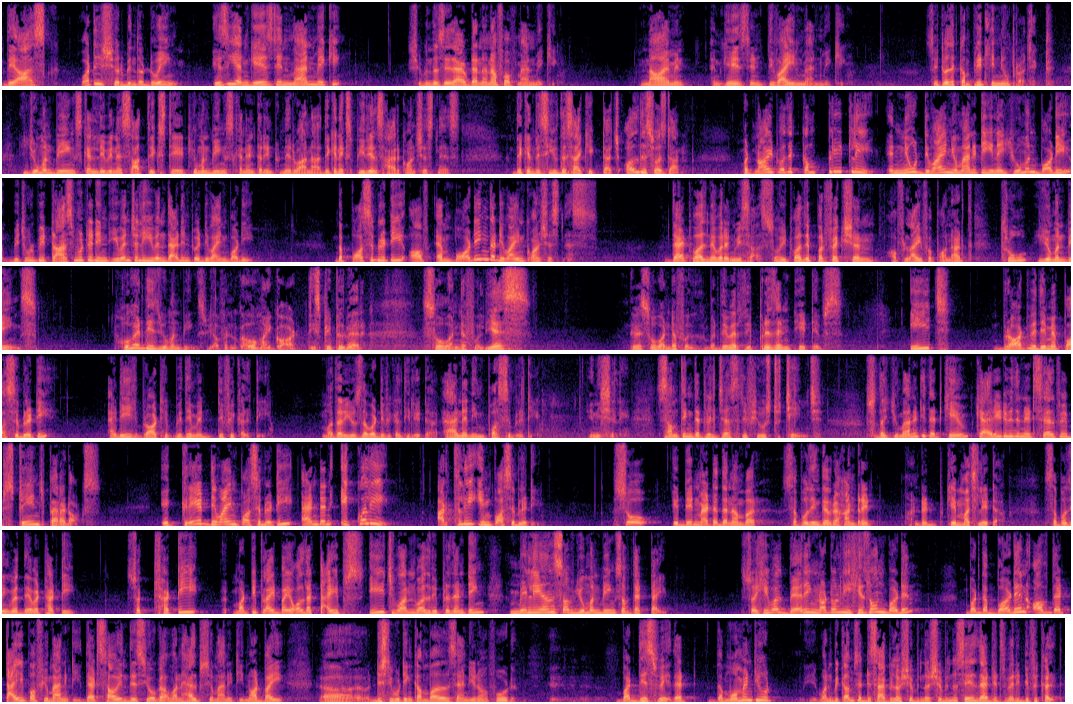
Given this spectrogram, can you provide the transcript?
they ask, What is Sri Aurobindo doing? Is he engaged in man making? Sri Aurobindo says, I have done enough of man making. Now I am in, engaged in divine man making. So it was a completely new project. Human beings can live in a sattvic state, human beings can enter into nirvana, they can experience higher consciousness, they can receive the psychic touch. All this was done. But now it was a completely a new divine humanity in a human body, which will be transmuted in eventually even that into a divine body. The possibility of embodying the divine consciousness. That was never envisaged. So it was a perfection of life upon earth through human beings. Who were these human beings? We often look, oh my God, these people were so wonderful. Yes, they were so wonderful, but they were representatives each brought with him a possibility and each brought with him a difficulty. Mother used the word difficulty later and an impossibility initially. Something that will just refuse to change. So the humanity that came carried within itself a strange paradox. A great divine possibility and an equally earthly impossibility. So it didn't matter the number. Supposing there were 100, 100 came much later supposing where there were 30 so 30 multiplied by all the types each one was representing millions of human beings of that type. So he was bearing not only his own burden but the burden of that type of humanity. That's how in this yoga one helps humanity not by uh, distributing kambals and you know food. But this way that the moment you one becomes a disciple of Sri Aurobindo, Shibindo says that it's very difficult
